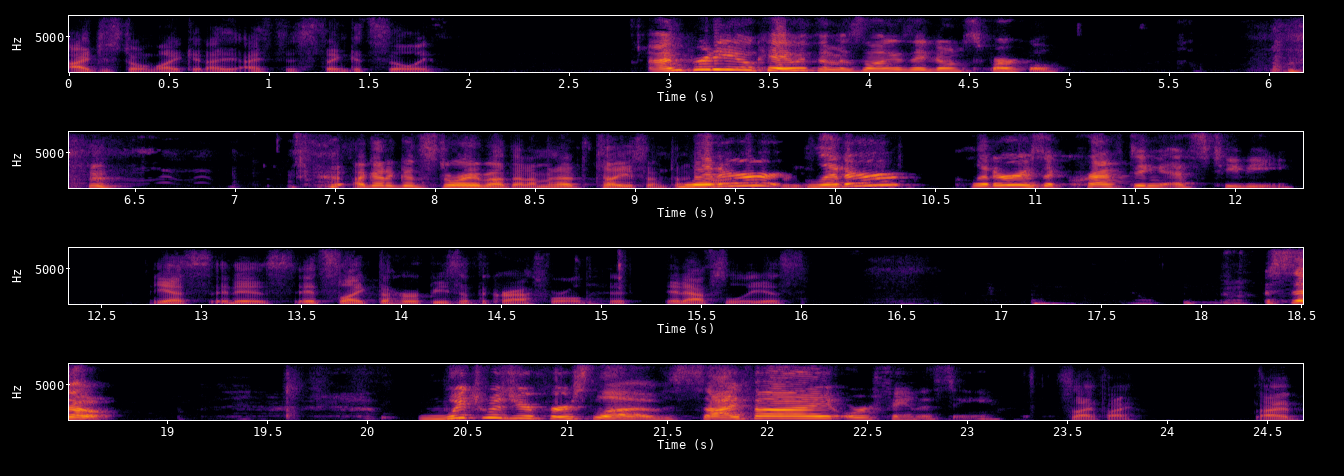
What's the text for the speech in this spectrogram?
I just don't like it. I, I just think it's silly. I'm pretty okay with them as long as they don't sparkle. I got a good story about that. I'm gonna have to tell you sometime. Glitter, glitter, glitter is a crafting STD. Yes, it is. It's like the herpes of the craft world. It, it absolutely is. So, which was your first love, sci-fi or fantasy? Sci-fi. I've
